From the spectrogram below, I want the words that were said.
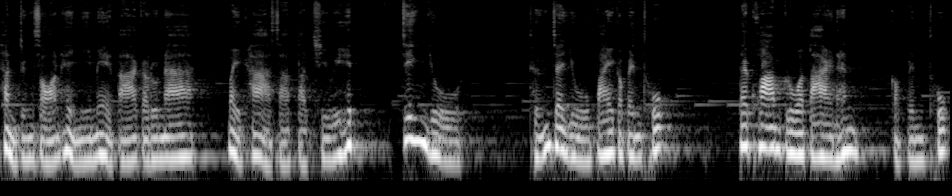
ท่านจึงสอนให้มีเมตตากรุณา ไม่ฆ่าสัตว์ตัดชีวิต จริงอยู่ ถึงจะอยู่ไปก็เป็นทุกข์ แต่ความกลัวตายนั้นก็เป็นทุกข์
